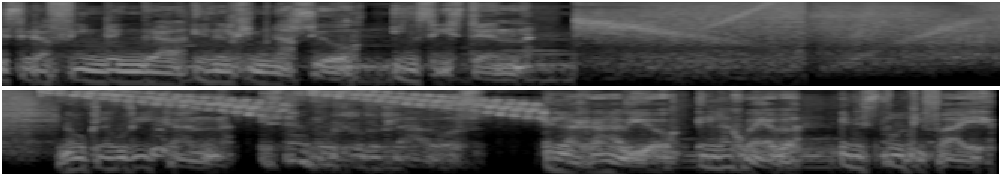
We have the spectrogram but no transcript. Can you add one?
que Serafín Dengra en el gimnasio, insisten. No claudican, están por todos lados. En la radio, en la web, en Spotify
